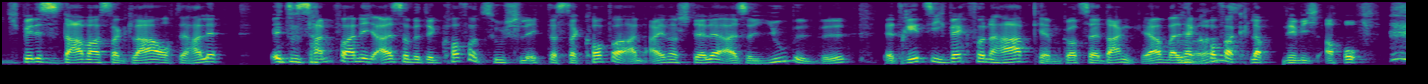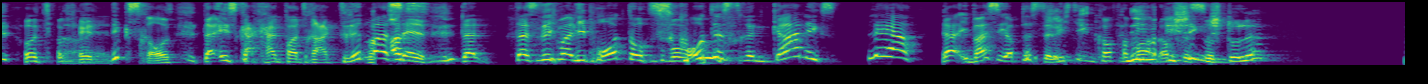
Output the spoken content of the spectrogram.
Spätestens da war es dann klar, auch der Halle. Interessant fand ich, als er mit dem Koffer zuschlägt, dass der Koffer an einer Stelle, als er jubeln will, der dreht sich weg von der Hardcam, Gott sei Dank, ja, weil Was? der Koffer klappt nämlich auf und da Nein. fällt nichts raus. Da ist gar kein Vertrag drin, Was? Marcel. Da, da ist nicht mal die Brotdose, wo Brot ist drin, gar nichts. Leer. Ja, ich weiß nicht, ob das der richtige Koffer nicht war. Oder ob die das so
